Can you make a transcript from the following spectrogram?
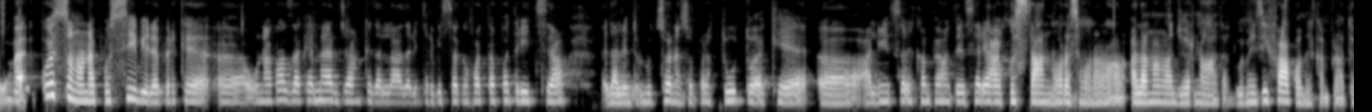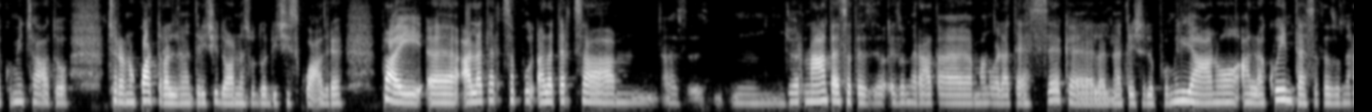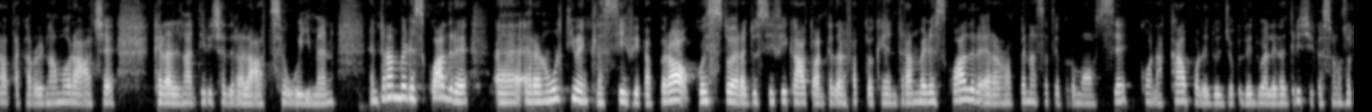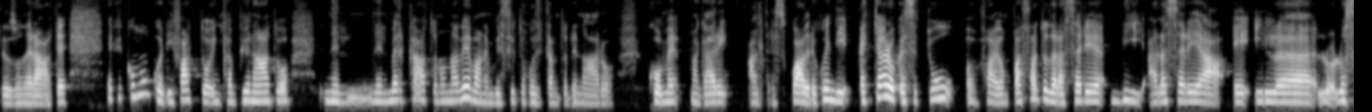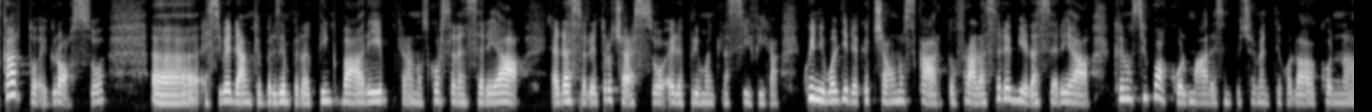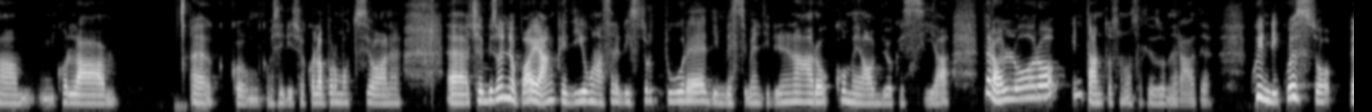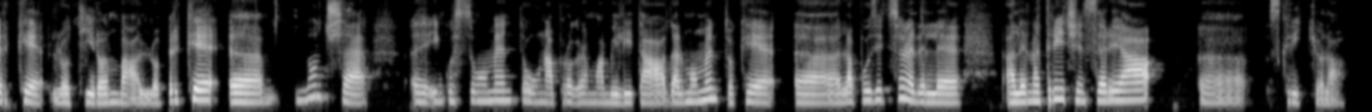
Beh, questo non è possibile perché eh, una cosa che emerge anche dalla, dall'intervista che ho fatto a Patrizia e dall'introduzione soprattutto è che eh, all'inizio del campionato di Serie A quest'anno, ora siamo alla, alla nona giornata, due mesi fa quando il campionato è cominciato c'erano quattro allenatrici donne su 12 squadre, poi eh, alla terza, alla terza mh, mm, eh, mm, giornata è stata esonerata Manuela Tesse che è l'allenatrice del Pomigliano, alla quinta è stata esonerata Carolina Morace che è l'allenatrice della Lazio Women. Entrambe le squadre eh, erano ultime in classifica, però questo era giustificato anche dal fatto che entrambe le squadre erano appena state promosse, con a capo le due, gio- le due allenatrici che sono state esonerate e che comunque di fatto in campionato, nel, nel mercato, non avevano investito così tanto denaro come magari altre squadre. Quindi è chiaro che se tu eh, fai un passaggio dalla Serie B alla Serie A e il, lo, lo, scarto è grosso, eh, e si vede anche per esempio dal Pink Bari che l'anno scorso era in Serie A e adesso è retrocesso ed è primo in classifica. Quindi vuol dire che c'è uno scarto fra la Serie B e la Serie A che non si può colmare semplicemente con la, con, uh, con la eh, con, come si dice, con la promozione. Eh, c'è bisogno poi anche di una serie di strutture, di investimenti di denaro, come ovvio che sia, però loro intanto sono state esonerate. Quindi questo perché lo tiro in ballo? Perché eh, non c'è eh, in questo momento una programmabilità, dal momento che eh, la posizione delle allenatrici in Serie A eh, scricchiola.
